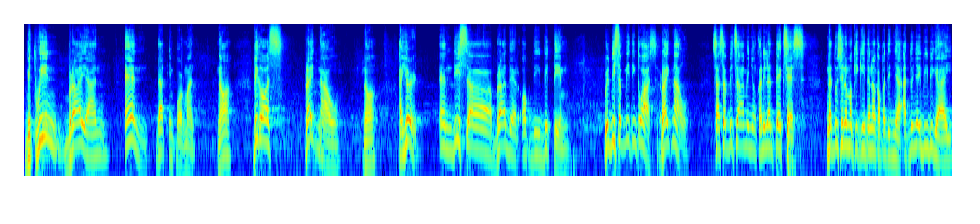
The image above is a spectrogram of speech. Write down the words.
between Brian and that informant. No? Because right now, no, I heard, and this uh, brother of the victim will be submitting to us right now. Sasabit sa amin yung kanilang texts na doon sila magkikita ng kapatid niya at doon niya ibibigay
